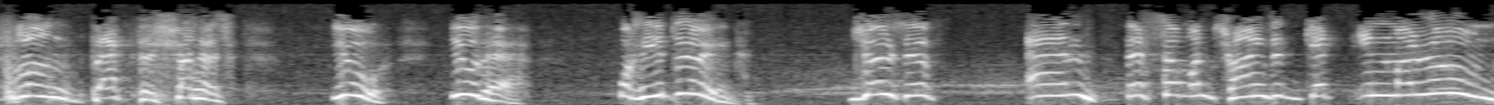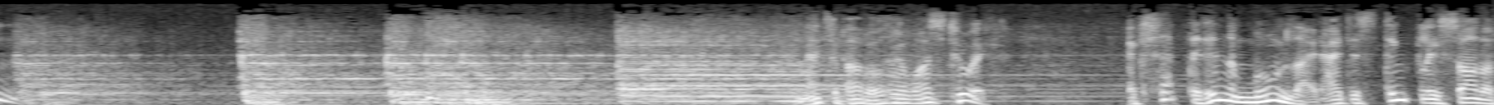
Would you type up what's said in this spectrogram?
flung back the shutters. You, you there. What are you doing? Joseph! Anne, there's someone trying to get in my room! And that's about all there was to it. Except that in the moonlight, I distinctly saw the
